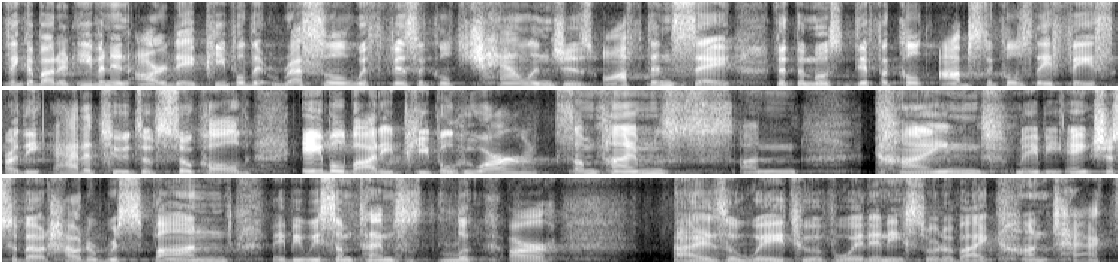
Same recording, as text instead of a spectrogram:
think about it, even in our day, people that wrestle with physical challenges often say that the most difficult obstacles they face are the attitudes of so called able bodied people who are sometimes unkind, maybe anxious about how to respond. Maybe we sometimes look our eyes away to avoid any sort of eye contact.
